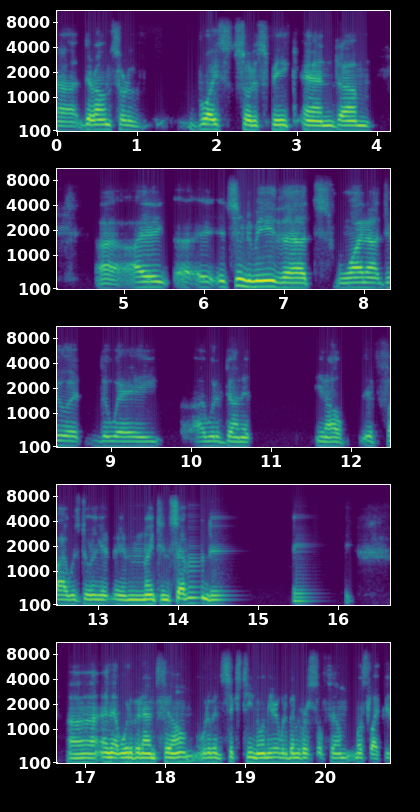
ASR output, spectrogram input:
uh, their own sort of voice, so to speak, and um, uh, I uh, it seemed to me that why not do it the way I would have done it, you know, if I was doing it in 1970, uh, and that would have been on film. It would have been 16 millimeter. It would have been reversal film, most likely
